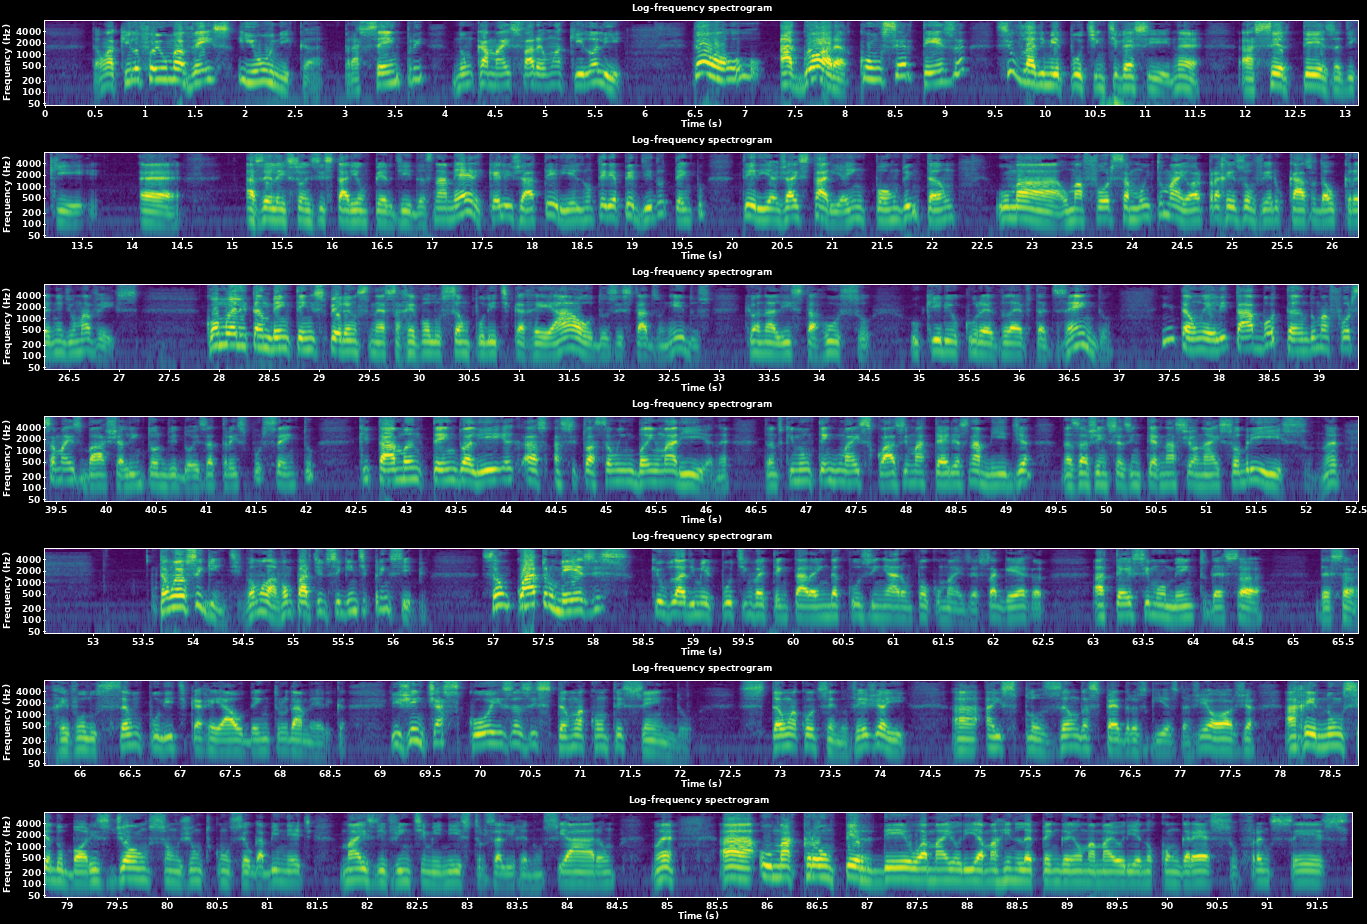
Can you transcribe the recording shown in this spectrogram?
Então aquilo foi uma vez e única, para sempre, nunca mais farão aquilo ali. Então, agora, com certeza, se o Vladimir Putin tivesse né, a certeza de que é, as eleições estariam perdidas na América, ele já teria, ele não teria perdido tempo, teria, já estaria impondo então uma, uma força muito maior para resolver o caso da Ucrânia de uma vez. Como ele também tem esperança nessa revolução política real dos Estados Unidos, que o analista russo o Kirill Kurevlev está dizendo, então ele está botando uma força mais baixa, ali em torno de 2 a 3%, que está mantendo ali a, a, situação em banho-maria. Né? Tanto que não tem mais quase matérias na mídia, nas agências internacionais sobre isso. Né? Então é o seguinte, vamos lá, vamos partir do seguinte princípio. São quatro meses que o Vladimir Putin vai tentar ainda cozinhar um pouco mais essa guerra até esse momento dessa, dessa revolução política real dentro da América. E, gente, as coisas estão acontecendo. Estão acontecendo. Veja aí a, a explosão das pedras guias da Geórgia, a renúncia do Boris Johnson junto com o seu gabinete, mais de 20 ministros ali renunciaram, não é? Ah, o Macron perdeu a maioria, Marine Le Pen ganhou uma maioria no Congresso francês.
